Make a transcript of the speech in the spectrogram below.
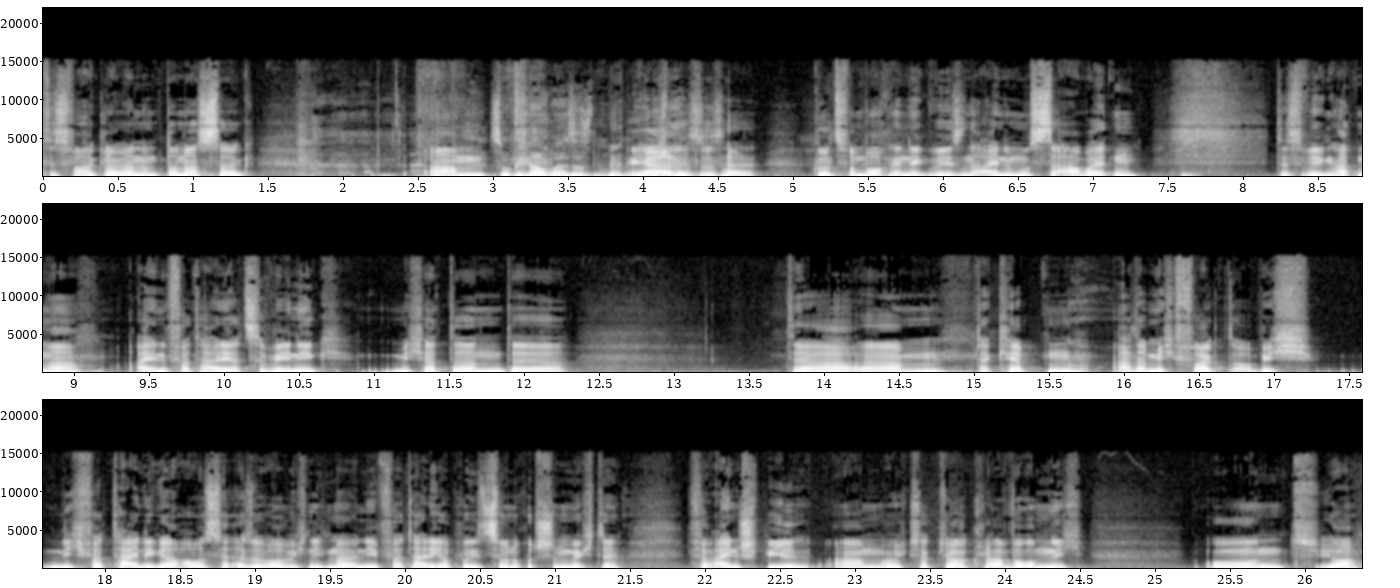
das war, glaube ich, an einem Donnerstag. Ähm, so genau weiß es noch. ja, das ist halt kurz vom Wochenende gewesen. Der eine musste arbeiten. Deswegen hatten wir einen Verteidiger zu wenig. Mich hat dann der der, ähm, der Captain hat er mich gefragt, ob ich nicht Verteidiger aus, also ob ich nicht mal in die Verteidigerposition rutschen möchte für ein Spiel. Ähm, habe ich gesagt, ja klar, warum nicht? Und ja,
